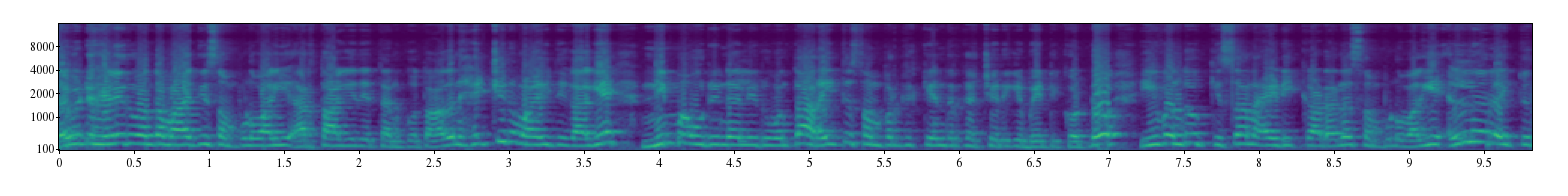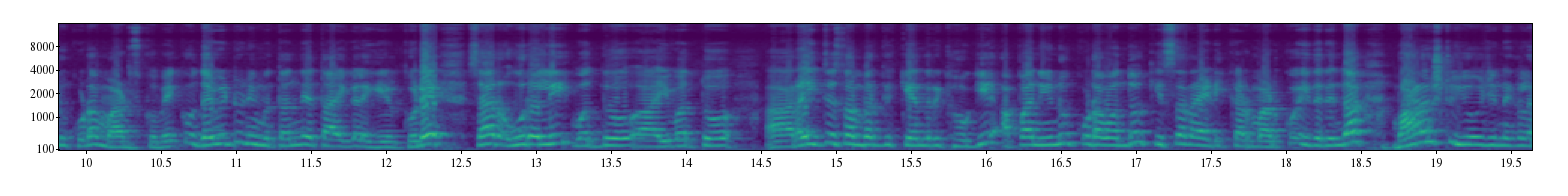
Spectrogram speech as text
ದಯವಿಟ್ಟು ಹೇಳಿರುವಂತಹ ಮಾಹಿತಿ ಸಂಪೂರ್ಣವಾಗಿ ಅರ್ಥ ಆಗಿದೆ ಅಂತ ಅನ್ಕೋತಾ ಅದನ್ನ ಹೆಚ್ಚಿನ ಮಾಹಿತಿಗಾಗಿ ನಿಮ್ಮ ಊರಿನಲ್ಲಿರುವಂತಹ ರೈತ ಸಂಪರ್ಕ ಕೇಂದ್ರ ಕಚೇರಿಗೆ ಭೇಟಿ ಕೊಟ್ಟು ಈ ಒಂದು ಕಿಸಾನ್ ಐಡಿ ಕಾರ್ಡ್ ಅನ್ನು ಸಂಪೂರ್ಣವಾಗಿ ಎಲ್ಲ ರೈತರು ಕೂಡ ಮಾಡಿಸ್ಕೋಬೇಕು. ದಯವಿಟ್ಟು ನಿಮ್ಮ ತಂದೆ ತಾಯಿಗಳಿಗೆ ಹೇಳ್ಕೊಡಿ. ಸರ್, ಊರಲ್ಲಿ ಒಂದು ಇವತ್ತು ರೈತ ಸಂಪರ್ಕ ಕೇಂದ್ರಕ್ಕೆ ಹೋಗಿ, ಅಪ್ಪ, ನೀನು ಕೂಡ ಒಂದು ಕಿಸಾನ್ ಐಡಿ ಕಾರ್ಡ್ ಮಾಡ್ಕೋ. ಇದರಿಂದ ಬಹಳಷ್ಟು ಯೋಜನೆಗಳ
